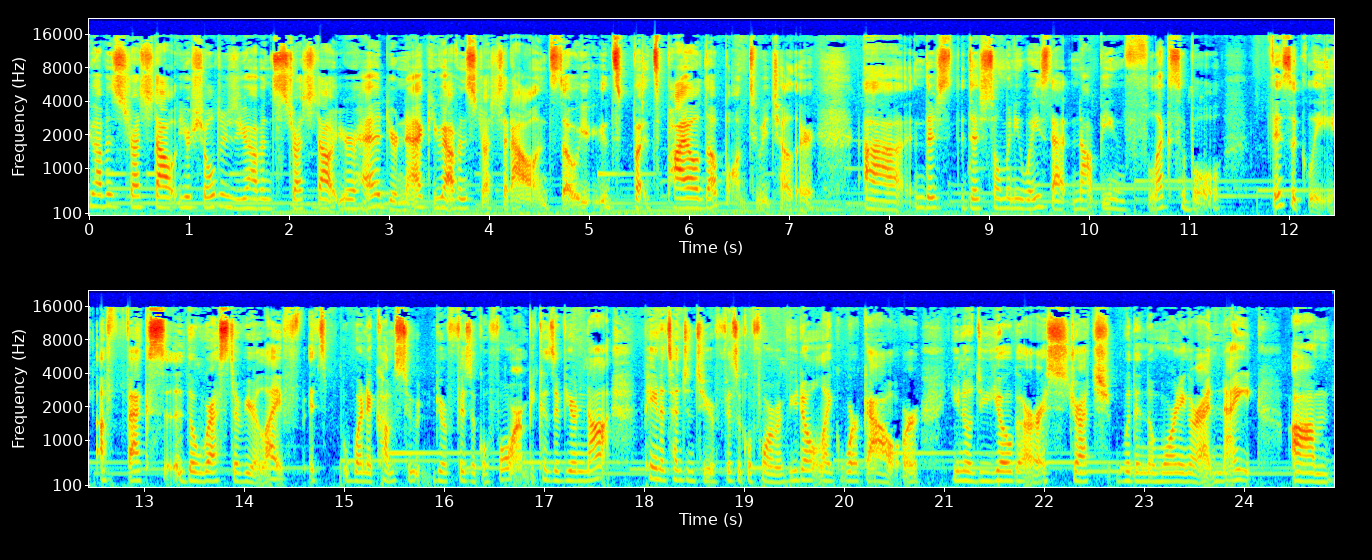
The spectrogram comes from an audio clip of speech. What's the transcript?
you haven't stretched out your shoulders you haven't stretched out your head your neck you haven't stretched it out. And so it's but it's piled up onto each other. Uh, and there's there's so many ways that not being flexible physically affects the rest of your life. It's when it comes to your physical form because if you're not paying attention to your physical form, if you don't like work out or you know do yoga or stretch within the morning or at night, um,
